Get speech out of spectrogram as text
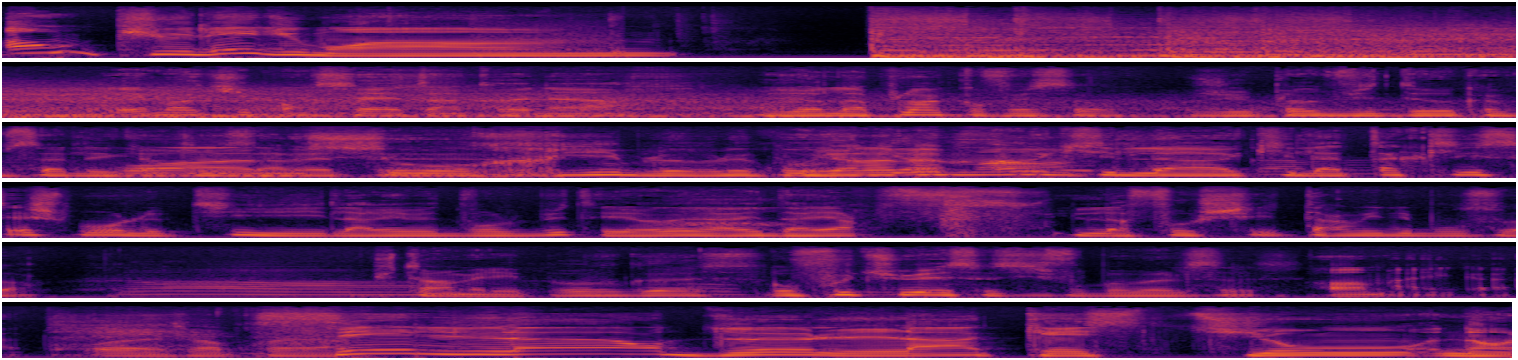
enculé du mois. Et moi qui pensais être un connard. Il y en a plein qui ont fait ça. J'ai eu plein de vidéos comme ça, les ils mais arrêtent. c'est euh, horrible, le Il y en a même pauvre un qui l'a, qui l'a taclé sèchement. Le petit, il arrivait devant le but et il y en a arrive derrière. pff, Il l'a fauché, terminé, bonsoir. Putain, mais les pauvres gosses. Au foutu S aussi, il faut pas mal ça. Oh my god. Ouais, c'est après. C'est l'heure de la question. Non,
